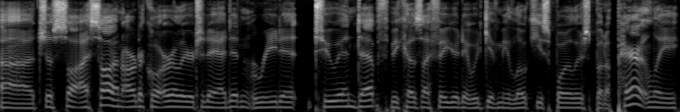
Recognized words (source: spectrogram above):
uh, just saw I saw an article earlier today. I didn't read it too in depth because I figured it would give me Loki spoilers. But apparently,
